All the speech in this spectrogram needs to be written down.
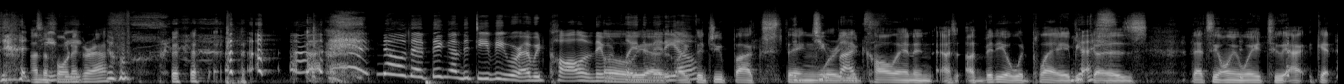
On the phonograph? No, that thing on the TV where I would call and they would oh, play yeah. the video. Like the jukebox thing where you'd call in and a, a video would play Yes. because that's the only way to act, get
